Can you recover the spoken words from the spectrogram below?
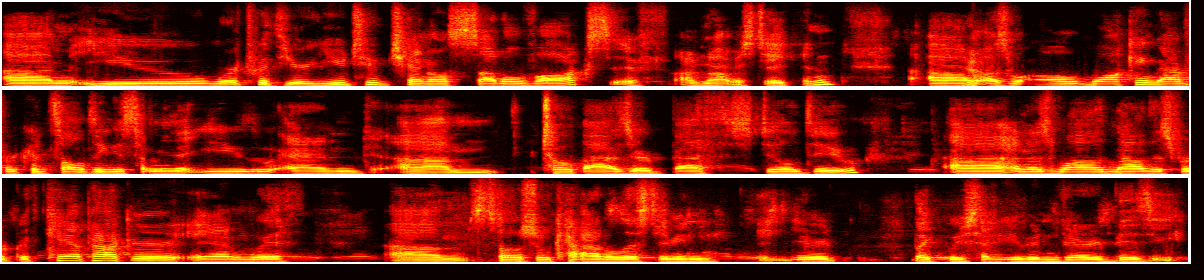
Um, you worked with your YouTube channel Subtle Vox, if I'm not mistaken, um, yep. as well. Walking Maverick Consulting is something that you and um, Topaz or Beth still do. Uh, and as well now this work with Camp Hacker and with um, Social Catalyst. I mean, you're like we said, you've been very busy.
